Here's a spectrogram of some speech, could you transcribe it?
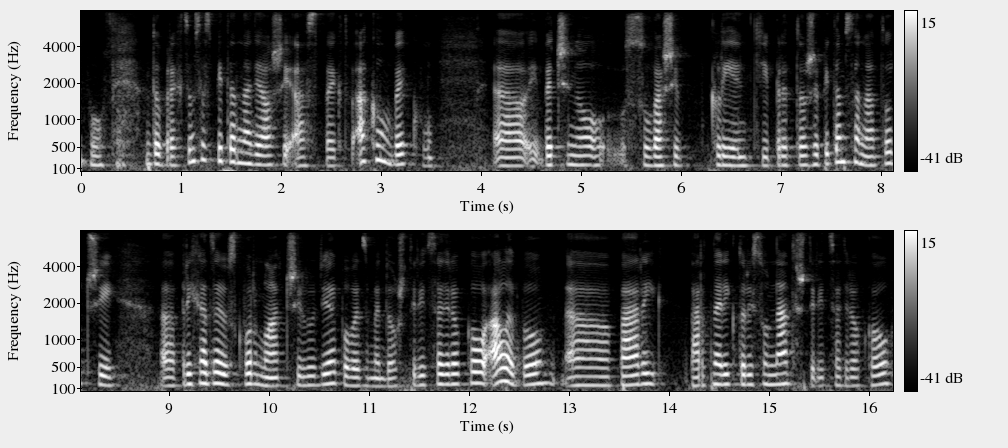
spôsob. Dobre, chcem sa spýtať na ďalší aspekt. V akom veku uh, väčšinou sú vaši klienti? Pretože pýtam sa na to, či prichádzajú skôr mladší ľudia, povedzme do 40 rokov, alebo páry, partnery, ktorí sú nad 40 rokov.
